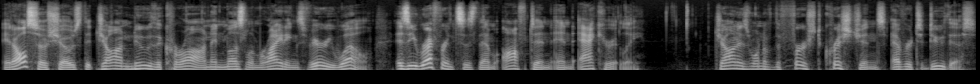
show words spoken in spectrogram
It also shows that John knew the Quran and Muslim writings very well, as he references them often and accurately. John is one of the first Christians ever to do this,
